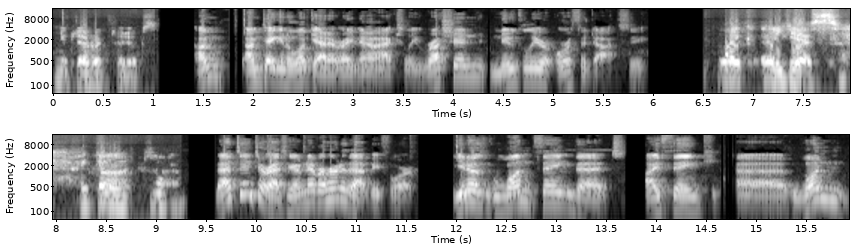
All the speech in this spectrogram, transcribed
nuclear orthodoxy. I'm I'm taking a look at it right now. Actually, Russian nuclear orthodoxy. Like uh, yes, I can. That's interesting. I've never heard of that before. You know, one thing that I think uh, one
